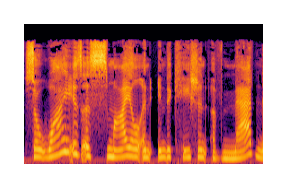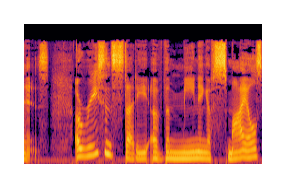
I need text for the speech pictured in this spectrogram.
So why is a smile an indication of madness? A recent study of the meaning of smiles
